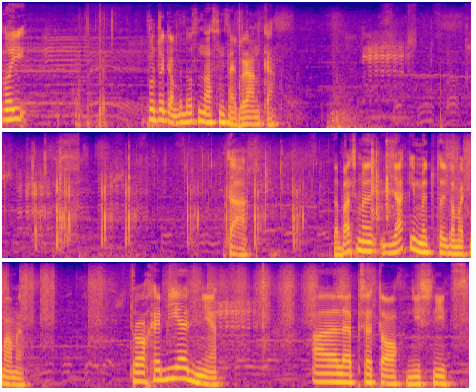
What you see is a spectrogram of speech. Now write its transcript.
No i poczekamy do następnego ranka. Tak. Zobaczmy, jaki my tutaj domek mamy. Trochę biednie. Ale lepsze to niż nic.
